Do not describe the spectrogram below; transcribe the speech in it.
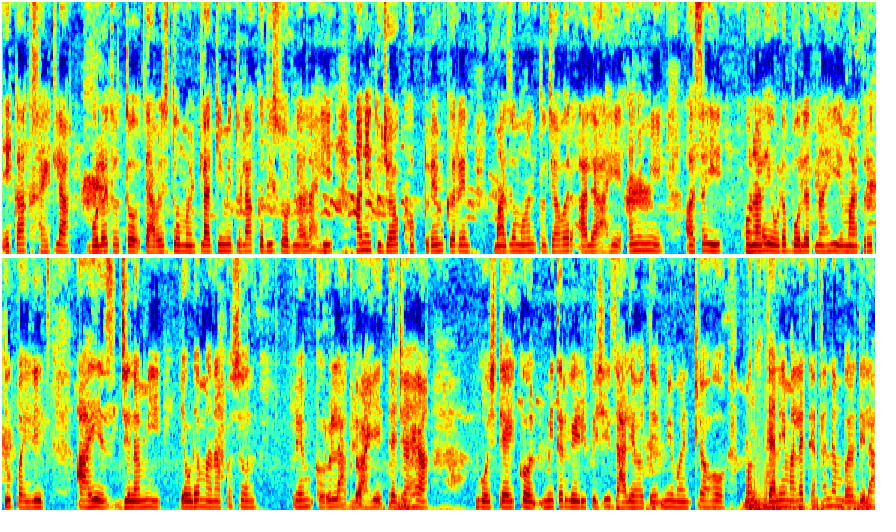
एका साईडला बोलत होतो. त्यावेळेस तो म्हटला की मी तुला कधी सोडणार नाही आणि तुझ्यावर खूप प्रेम करेन. माझं मन तुझ्यावर आलं आहे आणि मी असंही कोणाला एवढं बोलत नाही आहे. मात्र तू पहिलीच आहेस जिला मी एवढं मनापासून प्रेम करू लागलो आहे. त्याच्या ह्या गोष्टी ऐकून मी तर वेडीपिशी झाले होते. मी म्हटलं हो. मग त्याने मला त्याचा नंबर दिला.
